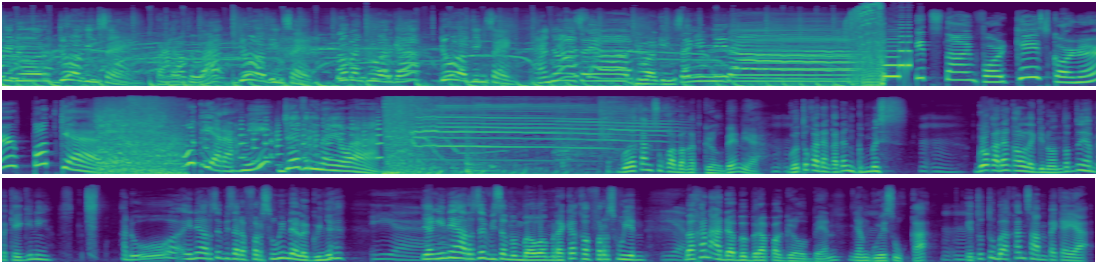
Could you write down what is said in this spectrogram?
Bangun tidur dua gingseng Tanggal tua dua gingseng Beban keluarga dua gingseng Annyeonghaseyo dua gingseng입니다 It's time for Case Corner Podcast. Mutia Rahmi Jeffrey Nayawan Gue kan suka banget girl band ya Gue tuh kadang-kadang gemes Gue kadang kalau lagi nonton tuh sampai kayak gini Aduh ini harusnya bisa ada first win dah lagunya Iya. Yang ini harusnya bisa membawa mereka ke first win. Iya. Bahkan ada beberapa girl band yang gue suka, itu tuh bahkan sampai kayak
